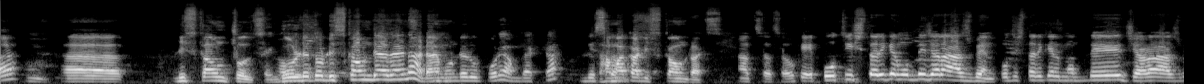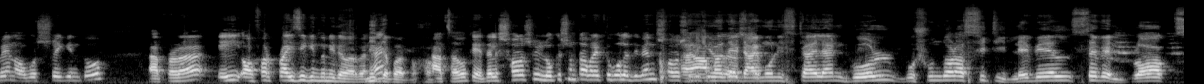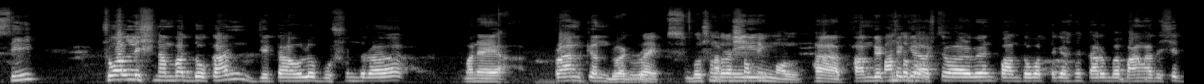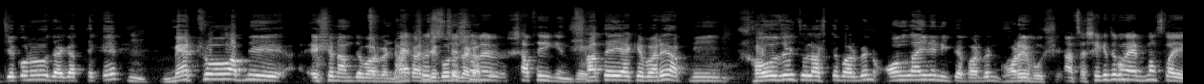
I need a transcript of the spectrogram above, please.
ডিসকাউন্ট চলছে। গোল্ডে তো ডিসকাউন্ট দেওয়া যায় না ডায়মন্ডের উপরে আমরা একটা। ধামাকা ডিসকাউন্ট রাখছি আচ্ছা আচ্ছা ওকে পঁচিশ তারিখের মধ্যে যারা আসবেন পঁচিশ তারিখের মধ্যে যারা আসবেন অবশ্যই কিন্তু আপনারা এই অফার প্রাইসে কিন্তু নিতে পারবেন নিতে হ্যাঁ? পারব হ্যাঁ। আচ্ছা ওকে তাহলে সরাসরি লোকেশনটা আবার একটু বলে দিবেন সরাসরি আমাদের Diamond Style and Gold Bashundhara City level seven block C চুয়াল্লিশ নাম্বার দোকান যেটা হলো বসুন্ধরা মানে প্রাণকেন্দ্র রাইট বসুন্ধরা শপিং মল হ্যাঁ ফার্মগেট থেকে আসতে পারবেন পান্তবাদ থেকে আসতে কারণ বা বাংলাদেশের যে কোনো জায়গা থেকে মেট্রো আপনি এসে নামতে পারবেন ঢাকার যে কোনো জায়গা স্টেশনের সাথেই কিন্তু। সাথে একেবারে আপনি সহজেই চলে আসতে পারবেন অনলাইনে নিতে পারবেন ঘরে বসে। আচ্ছা সেক্ষেত্রে কোনো অ্যাডভান্স লাগে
